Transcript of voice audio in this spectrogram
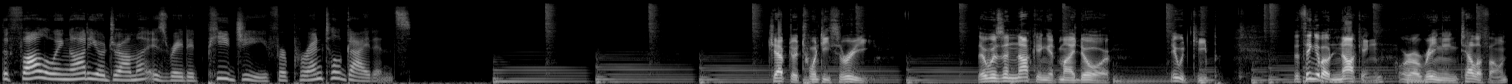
The following audio drama is rated PG for parental guidance. Chapter 23 There was a knocking at my door. It would keep. The thing about knocking, or a ringing telephone,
